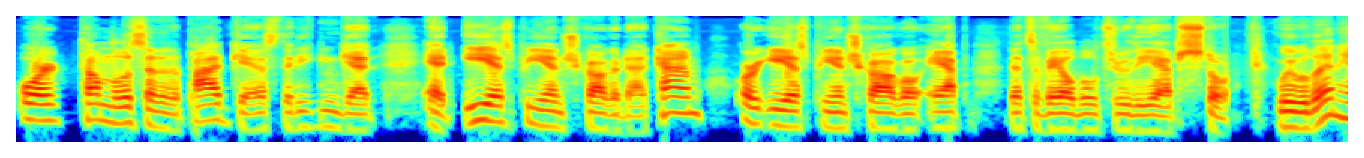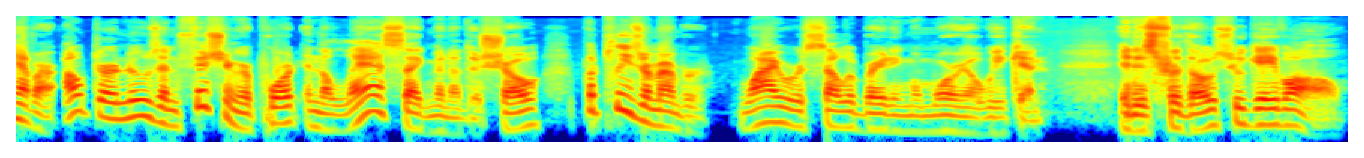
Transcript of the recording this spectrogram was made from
or tell him to listen to the podcast that he can get at espnchicago.com or ESPN Chicago app that's available through the App Store. We will then have our outdoor news and fishing report in the last segment of the show, but please remember why we're celebrating Memorial Weekend. It is for those who gave all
